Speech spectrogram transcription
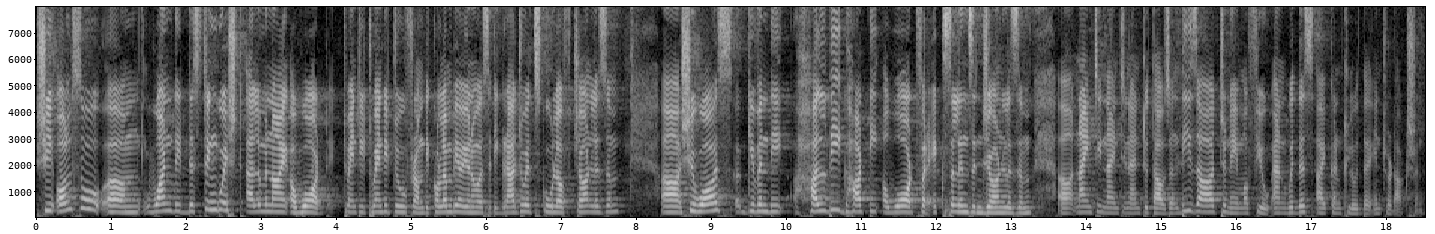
She also um, won the Distinguished Alumni Award 2022 from the Columbia University Graduate School of Journalism. Uh, she was given the Haldi Ghati Award for Excellence in Journalism, 1999-2000. Uh, These are to name a few. And with this, I conclude the introduction.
